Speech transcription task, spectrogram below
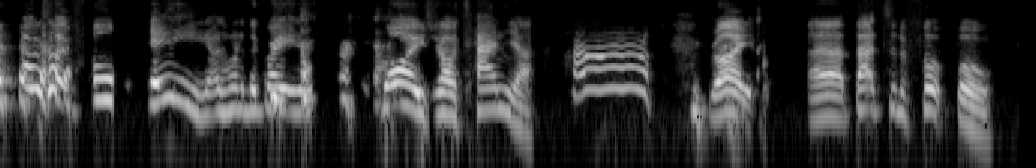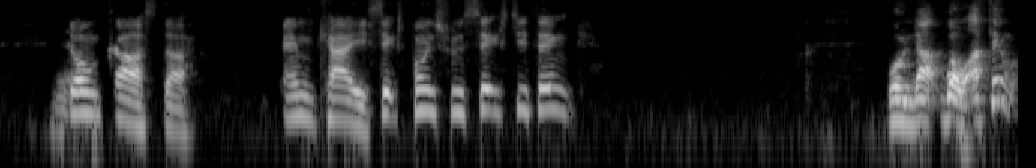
I was like 14. That was one of the greatest wives of Tanya. Ah! Right. Uh, back to the football. Yeah. Doncaster. MK. Six points from six, do you think? Well, no. Well, I think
